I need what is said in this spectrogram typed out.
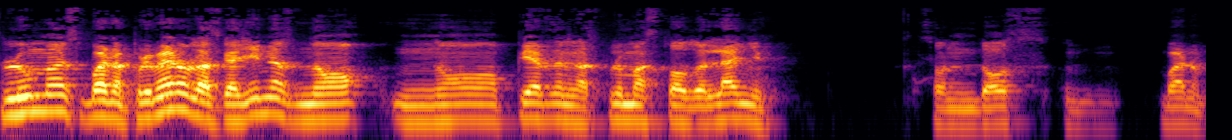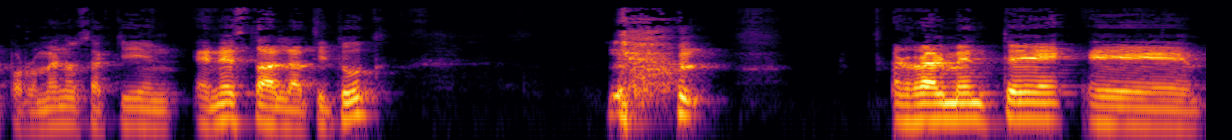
plumas, bueno, primero las gallinas no, no pierden las plumas todo el año. Son dos, bueno, por lo menos aquí en, en esta latitud. Realmente eh,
